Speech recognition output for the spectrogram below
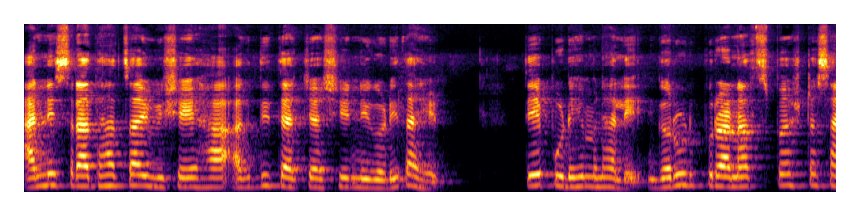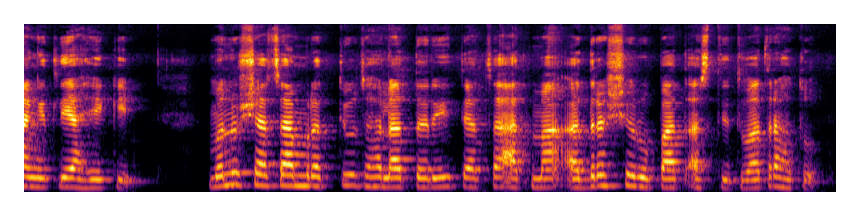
आणि श्राद्धाचा विषय हा अगदी त्याच्याशी निगडीत आहे. ते पुढे म्हणाले गरुड पुराणात स्पष्ट सांगितले आहे की मनुष्याचा मृत्यू झाला तरी त्याचा आत्मा अदृश्य रूपात अस्तित्वात राहतो.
